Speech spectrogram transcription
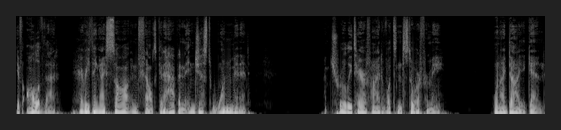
If all of that, everything I saw and felt could happen in just one minute, I'm truly terrified of what's in store for me when I die again.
